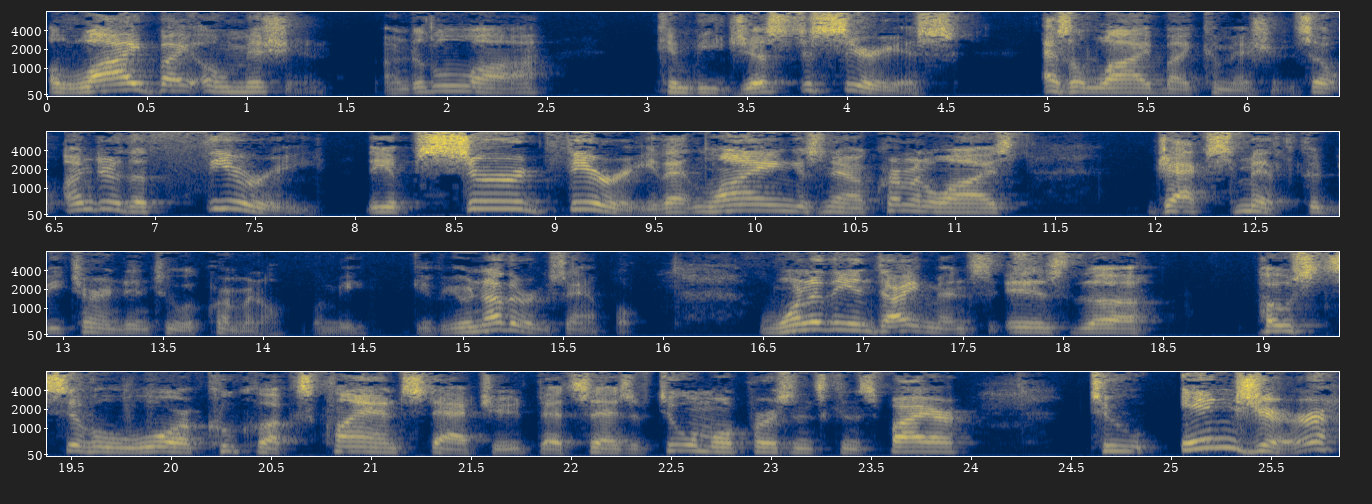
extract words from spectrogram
A lie by omission under the law can be just as serious as a lie by commission. So, under the theory, the absurd theory that lying is now criminalized, Jack Smith could be turned into a criminal. Let me give you another example. One of the indictments is the post Civil War Ku Klux Klan statute that says if two or more persons conspire to injure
